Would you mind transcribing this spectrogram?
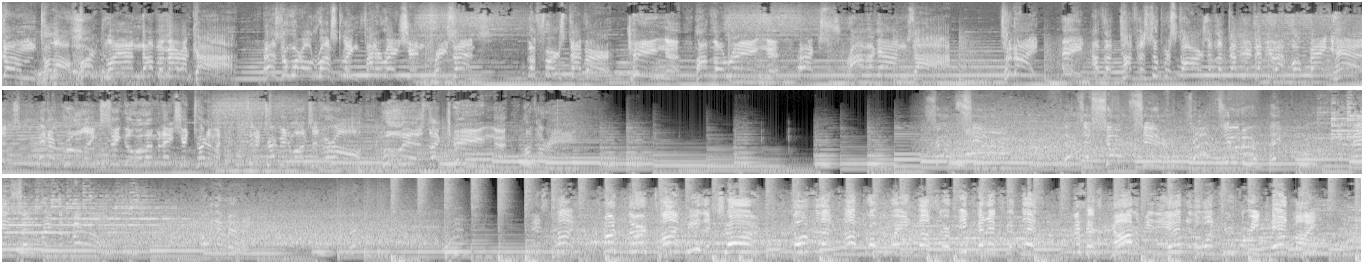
Welcome to the heartland of America as the World Wrestling Federation presents the first ever King of the Ring extravaganza. Tonight, eight of the toughest superstars of the WWF will bang heads in a grueling single elimination tournament to determine once and for all who is the King of the Ring. Time be the? Go to that top rope brainbuster. If he connects with this, this has got to be the end of the one, two, three kid, Mike.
